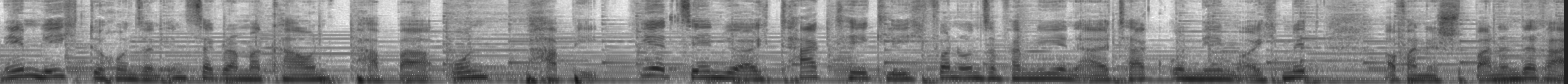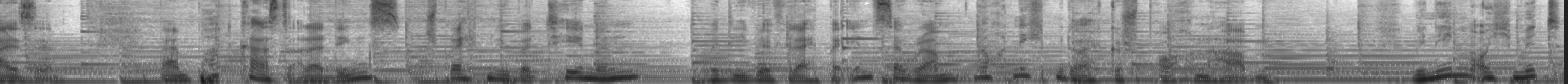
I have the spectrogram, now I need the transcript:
nämlich durch unseren Instagram-Account Papa und Papi. Hier erzählen wir euch tagtäglich von unserem Familienalltag und nehmen euch mit auf eine spannende Reise. Beim Podcast allerdings sprechen wir über Themen, über die wir vielleicht bei Instagram noch nicht mit euch gesprochen haben. Wir nehmen euch mit,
